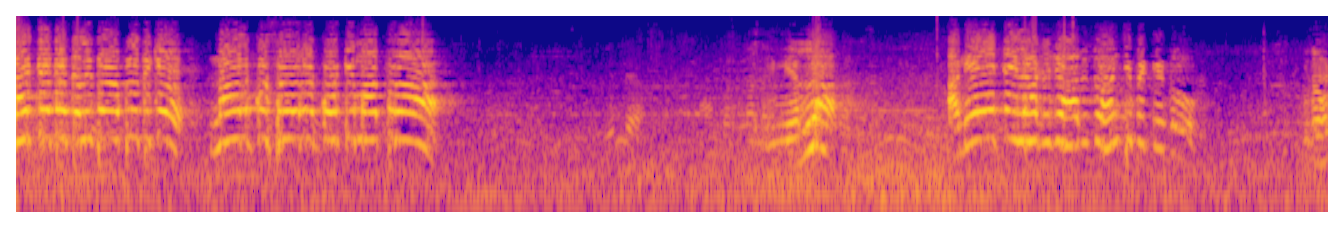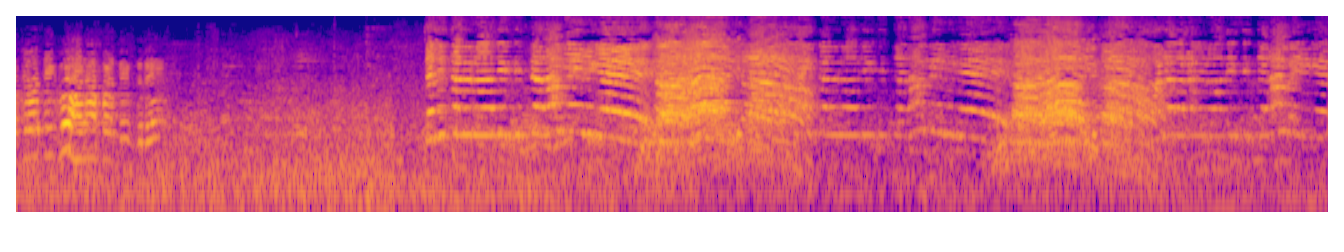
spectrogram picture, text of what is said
ರಾಜ್ಯದ ದಲಿತ ಅಭಿವೃದ್ಧಿಗೆ ನಾಲ್ಕು ಸಾವಿರ ಕೋಟಿ ಮಾತ್ರ. ಇನ್ನೆಲ್ಲ ಅನೇಕ ಇಲಾಖೆಗೆ ಆದಿದ್ದು ಹಂಚಿಬಿಟ್ಟಿದ್ರು ಗೃಹ ಜ್ಯೋತಿಗೂ ಹಣ ಪಡೆದಿದ್ರಿ. ದಲಿತ ವಿರೋಧಿ ವಿರೋಧಿ ಸಿದ್ದರಾಮಯ್ಯನಿಗೆ! ಬಡವರ ವಿರೋಧಿ ಸಿದ್ದರಾಮಯ್ಯನಿಗೆ!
